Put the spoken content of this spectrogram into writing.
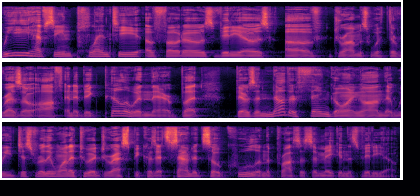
We have seen plenty of photos, videos of drums with the reso off and a big pillow in there, but there's another thing going on that we just really wanted to address because it sounded so cool in the process of making this video.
